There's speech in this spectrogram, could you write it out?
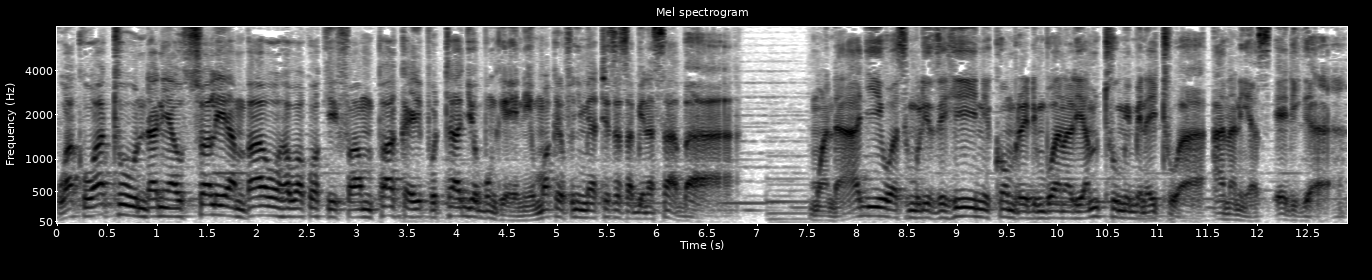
wako watu ndani ya Australia ambao hawakuwa kifahamu mpaka ilipotajwa bungeni mwaka 1977. Mwandaaji wa simulizi hii ni Comrade Mbwana Liamtu mimi naitwa Ananias Edgar.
